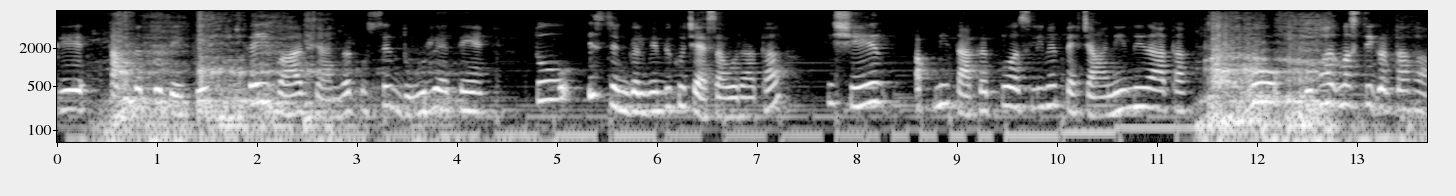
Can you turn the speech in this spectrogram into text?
के ताकत को देख के कई बार जानवर उससे दूर रहते हैं। तो इस जंगल में भी कुछ ऐसा हो रहा था कि शेर अपनी ताकत को असली में पहचान ही नहीं रहा था। वो बहुत मस्ती करता था,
